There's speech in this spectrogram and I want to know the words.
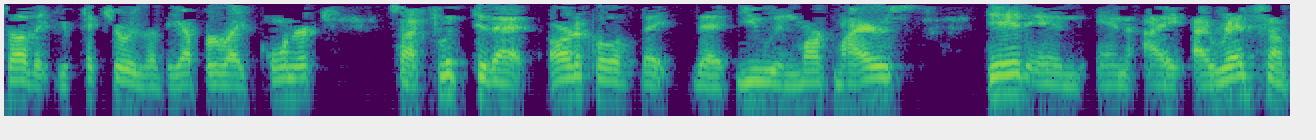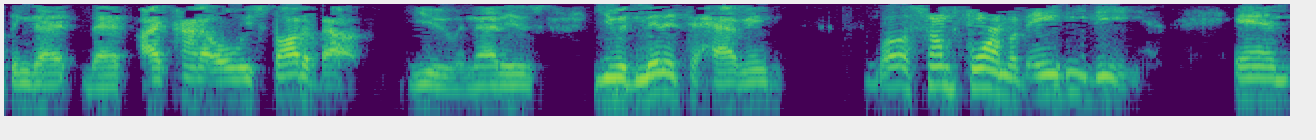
saw that your picture was at the upper right corner. So I flipped to that article that that you and Marc Myers did, and and I I read something that that I kind of always thought about you, and that is you admitted to having well some form of ADD and,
